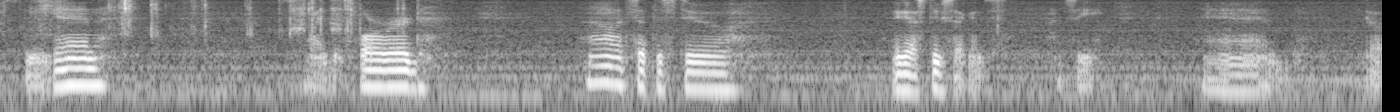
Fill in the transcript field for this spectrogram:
Let's do it again. Let's wind this forward. Now let's set this to I guess 2 seconds. Let's see. And go.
